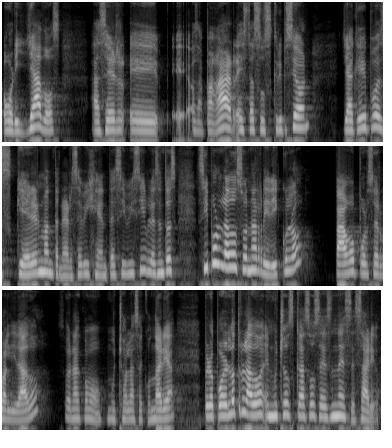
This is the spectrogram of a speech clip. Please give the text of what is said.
orillados a hacer, eh, eh, o sea, pagar esta suscripción, ya que pues quieren mantenerse vigentes y visibles. Entonces, sí por un lado suena ridículo, pago por ser validado, suena como mucho a la secundaria, pero por el otro lado, en muchos casos es necesario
